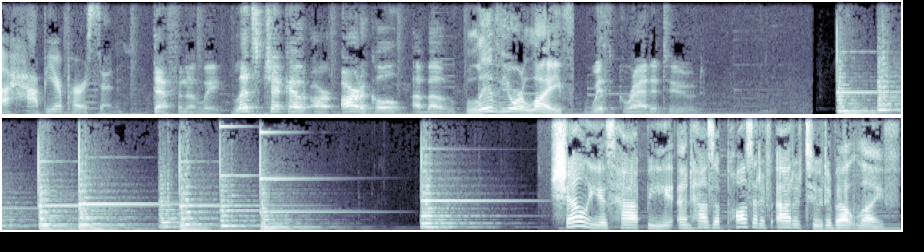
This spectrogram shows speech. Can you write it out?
a happier person. Definitely. Let's check out our article about live your life with gratitude. Shelley is happy and has a positive attitude about life.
